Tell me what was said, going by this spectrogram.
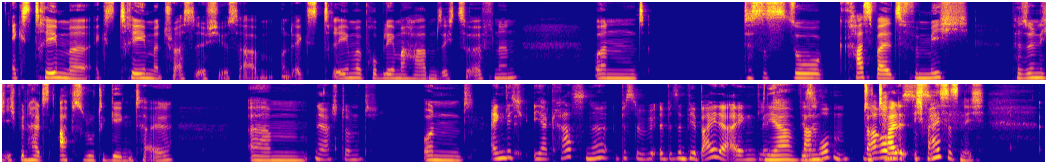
extreme, extreme Trust-Issues haben und extreme Probleme haben, sich zu öffnen. Und das ist so krass, weil es für mich persönlich, ich bin halt das absolute Gegenteil. Ähm, ja, stimmt. Und eigentlich, ja krass, ne? Bist du, sind wir beide eigentlich. Ja, wir Warum? Sind total, Warum ich weiß es nicht.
